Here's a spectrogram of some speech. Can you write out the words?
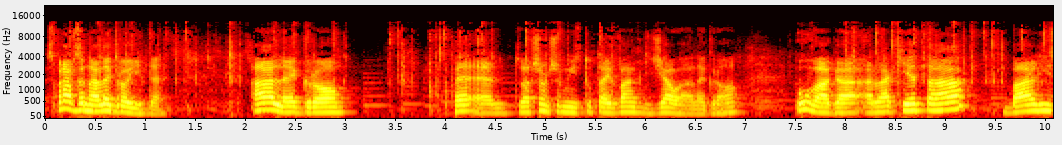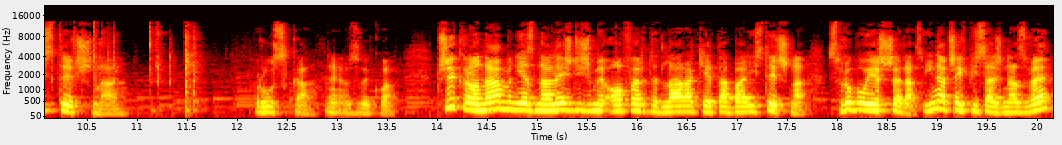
Sprawdzę na Allegro i idę. Allegro.pl Zobaczymy, czy mi tutaj w Anglii działa Allegro. Uwaga, rakieta balistyczna. Ruska, nie, zwykła. Przykro nam, nie znaleźliśmy ofert dla rakieta balistyczna. Spróbuj jeszcze raz. Inaczej wpisać nazwę,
